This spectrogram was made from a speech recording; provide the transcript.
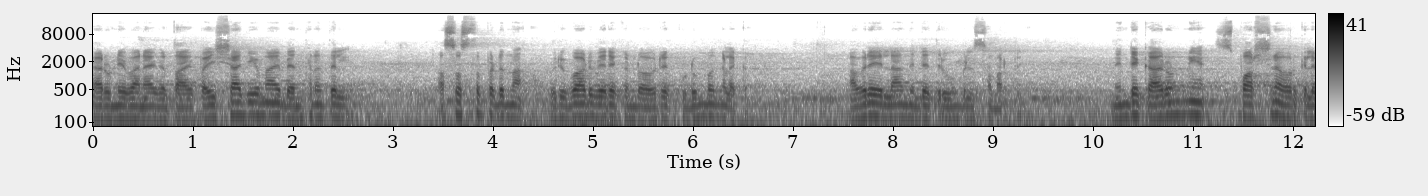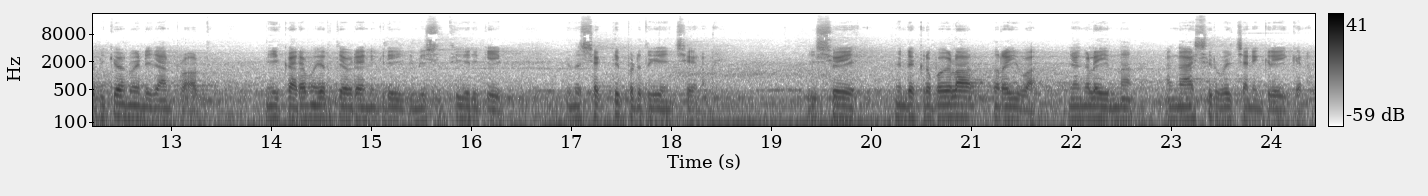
കാരുണ്യവാനായ കർത്തായ പൈശാചികമായ ബന്ധനത്തിൽ അസ്വസ്ഥപ്പെടുന്ന ഒരുപാട് പേരെ കണ്ടു. അവരുടെ കുടുംബങ്ങളെ കണ്ടു. അവരെയെല്ലാം നിന്റെ തിരുമുമ്പിൽ സമർപ്പിക്കും. നിന്റെ കാരുണ്യ സ്പർശനം അവർക്ക് ലഭിക്കുവാൻ വേണ്ടി ഞാൻ പ്രാർത്ഥിക്കും നീ കരമുയർത്തി അവരെ അനുഗ്രഹിക്കുകയും വിശുദ്ധീകരിക്കുകയും ഇന്ന് ശക്തിപ്പെടുത്തുകയും ചെയ്യണം. ഈശോയെ നിന്റെ കൃപകളാൽ നിറയുവാൻ ഞങ്ങളെ ഇന്ന് അങ്ങ് ആശീർവദിച്ച് അനുഗ്രഹിക്കണം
